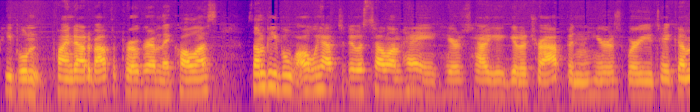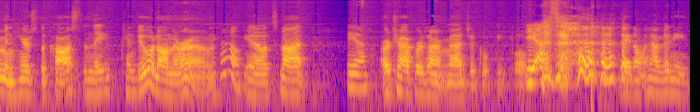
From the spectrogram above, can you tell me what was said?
people find out about the program, they call us. Some people, all we have to do is tell them, hey, here's how you get a trap, and here's where you take them, and here's the cost, and they can do it on their own. Oh. You know, it's not yeah. our trappers aren't magical people. Yes. they don't have any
